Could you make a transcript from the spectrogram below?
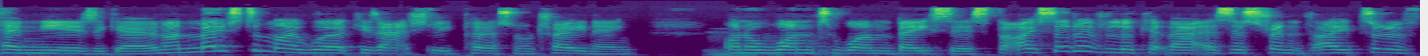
10 years ago. And I, most of my work is actually personal training mm. on a one to one basis. But I sort of look at that as a strength, I sort of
